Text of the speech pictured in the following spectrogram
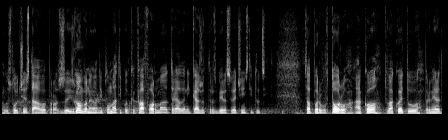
В случая става въпрос за изгонване на дипломати, под каква форма трябва да ни кажат, разбира се, вече институциите. Това първо. Второ, ако това, което премиерът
